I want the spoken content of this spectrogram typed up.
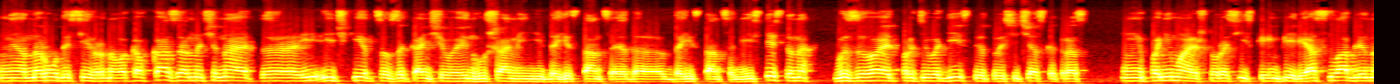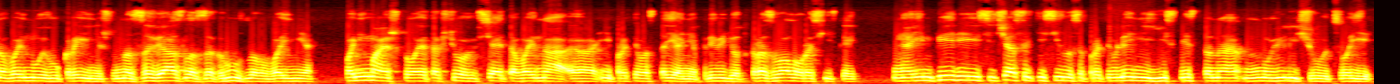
народы Северного Кавказа, начиная от э, ичкерцев, заканчивая ингушами и да, дагестанцами. Естественно, вызывает противодействие. То есть сейчас как раз понимая, что Российская империя ослаблена войной в Украине, что она завязла, загрузла в войне, понимая, что это все, вся эта война э, и противостояние приведет к развалу Российской э, империи, сейчас эти силы сопротивления, естественно, увеличивают свои э,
